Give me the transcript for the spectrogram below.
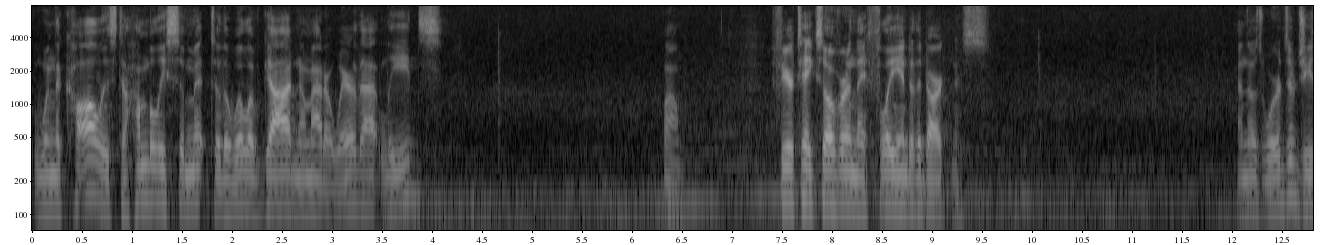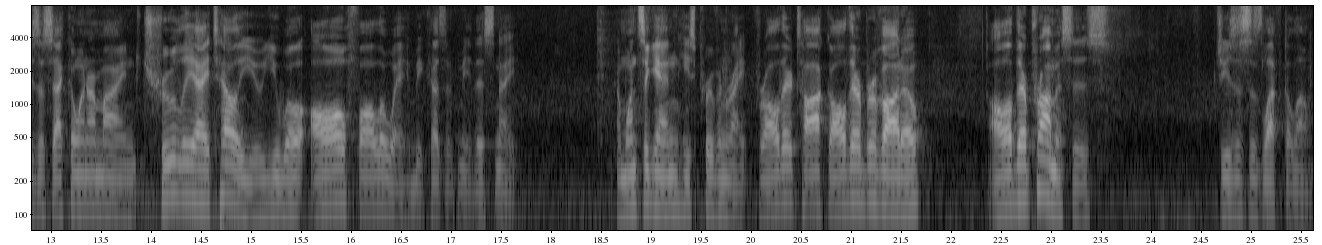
when the call is to humbly submit to the will of God, no matter where that leads, well, fear takes over and they flee into the darkness. And those words of Jesus echo in our mind Truly I tell you, you will all fall away because of me this night. And once again, he's proven right. For all their talk, all their bravado, all of their promises, Jesus is left alone.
